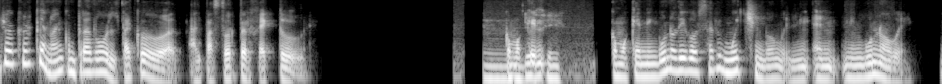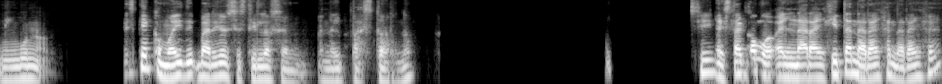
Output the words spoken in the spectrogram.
yo creo que no he encontrado el taco al pastor perfecto, güey. Mm, Como yo que- sí. Como que ninguno, digo, sabe muy chingón, güey. Ni- En ninguno, güey. Ninguno. Es que como hay varios estilos en, en el pastor, ¿no? Sí. Está como el naranjita, naranja, naranja,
